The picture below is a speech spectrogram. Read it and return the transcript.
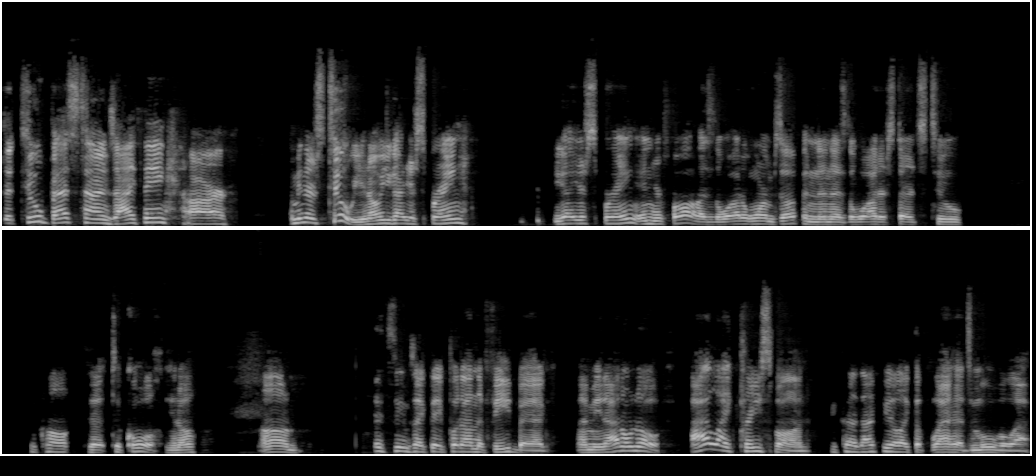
the two best times I think are, I mean, there's two. You know, you got your spring, you got your spring and your fall as the water warms up, and then as the water starts to to, cal- to, to cool. You know, um, it seems like they put on the feed bag. I mean, I don't know. I like pre-spawn because I feel like the flatheads move a lot.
